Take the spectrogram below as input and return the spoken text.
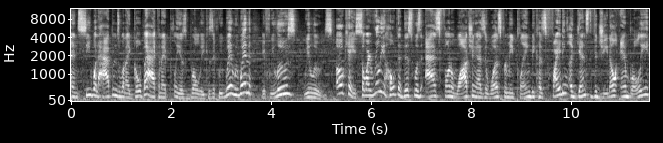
and see what happens when I go back and I play as Broly, because if we win, we win. If we lose, we lose. Okay, so I really hope that this was as fun watching as it was for me playing, because fighting against Vegito and Broly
